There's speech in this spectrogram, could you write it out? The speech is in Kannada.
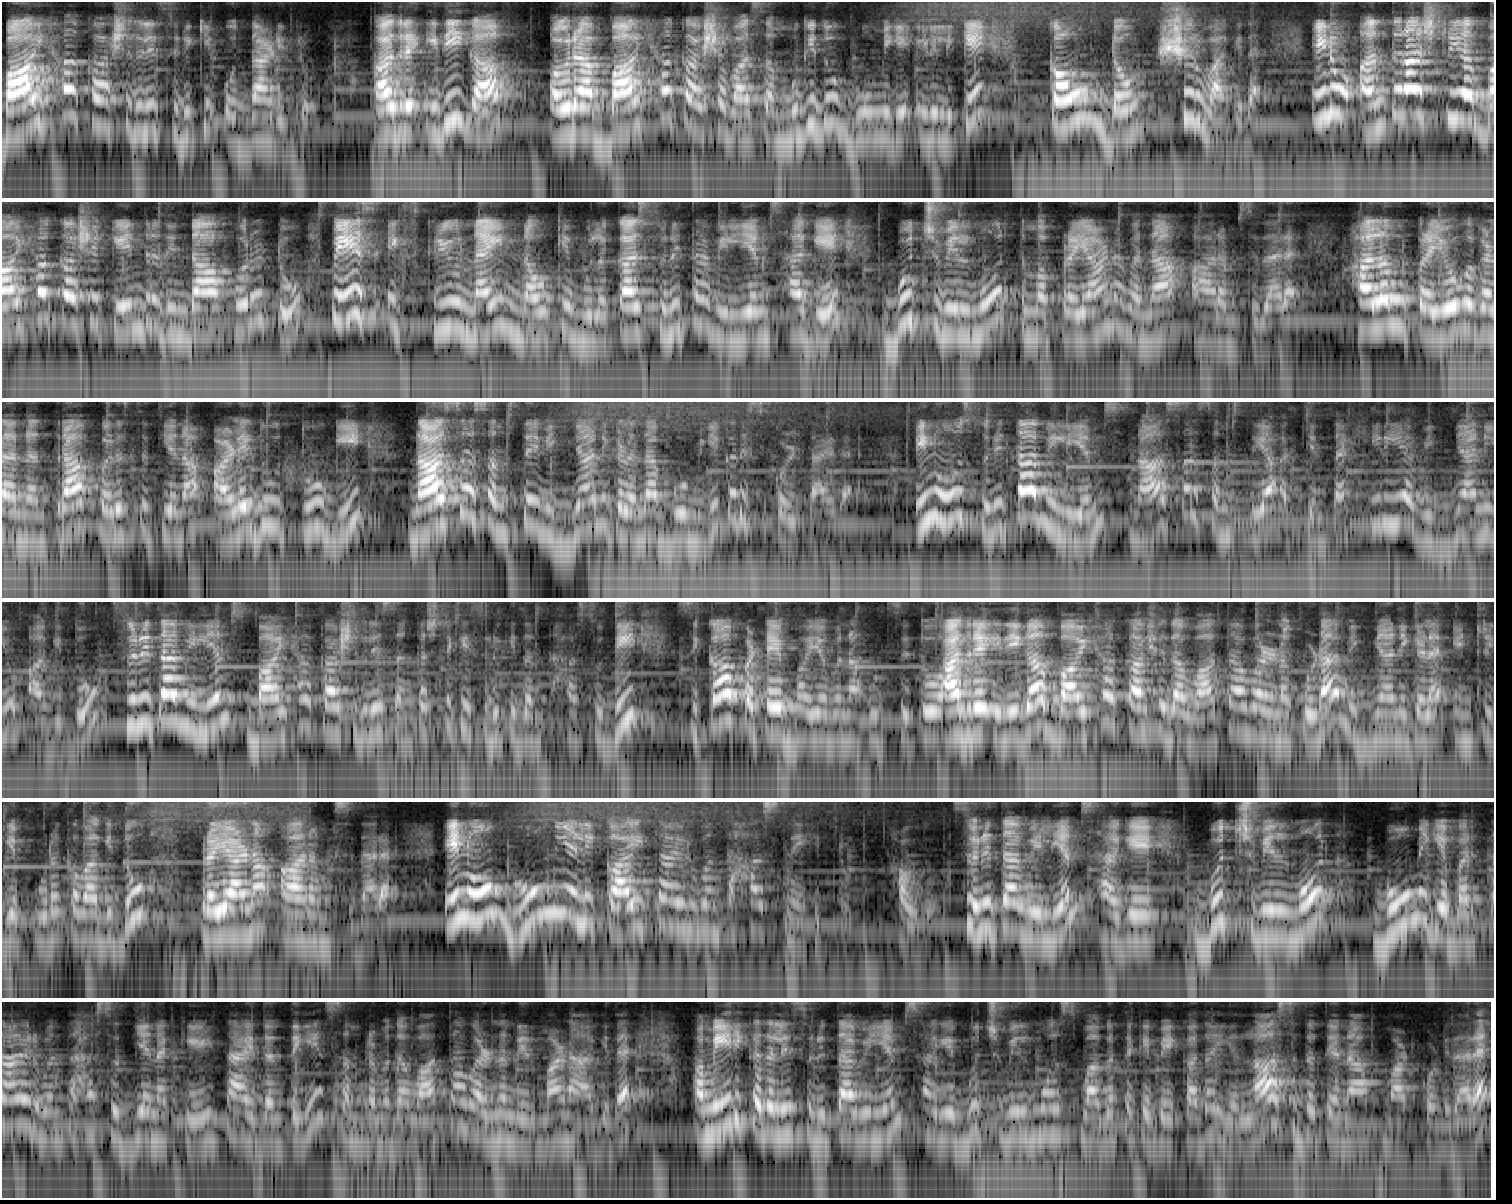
ಬಾಹ್ಯಾಕಾಶದಲ್ಲಿ ಸಿಲುಕಿ ಒದ್ದಾಡಿದ್ರು. ಆದರೆ ಇದೀಗ ಅವರ ಬಾಹ್ಯಾಕಾಶ ವಾಸ ಮುಗಿದು ಭೂಮಿಗೆ ಇಳಿಲಿಕ್ಕೆ ಕೌಂಟ್ ಡೌನ್ ಶುರುವಾಗಿದೆ. ಇನ್ನು ಅಂತಾರಾಷ್ಟ್ರೀಯ ಬಾಹ್ಯಾಕಾಶ ಕೇಂದ್ರದಿಂದ ಹೊರಟು ಸ್ಪೇಸ್ ಎಕ್ಸ್ ಕ್ರ್ಯೂ ನೈನ್ ನೌಕೆ ಮೂಲಕ ಸುನಿತಾ ವಿಲಿಯಮ್ಸ್ ಹಾಗೆ ಬುಚ್ ವಿಲ್ಮೋರ್ ತಮ್ಮ ಪ್ರಯಾಣವನ್ನ ಆರಂಭಿಸಿದ್ದಾರೆ. ಹಲವು ಪ್ರಯೋಗಗಳ ನಂತರ ಪರಿಸ್ಥಿತಿಯನ್ನು ಅಳೆದು ತೂಗಿ ನಾಸಾ ಸಂಸ್ಥೆ ವಿಜ್ಞಾನಿಗಳನ್ನ ಭೂಮಿಗೆ ಕರೆಸಿಕೊಳ್ತಾ ಇದೆ. ಇನ್ನು ಸುನಿತಾ ವಿಲಿಯಮ್ಸ್ ನಾಸಾ ಸಂಸ್ಥೆಯ ಅತ್ಯಂತ ಹಿರಿಯ ವಿಜ್ಞಾನಿಯೂ ಆಗಿದ್ದು, ಸುನಿತಾ ವಿಲಿಯಮ್ಸ್ ಬಾಹ್ಯಾಕಾಶದಲ್ಲಿ ಸಂಕಷ್ಟಕ್ಕೆ ಸಿಲುಕಿದಂತಹ ಸುದ್ದಿ ಸಿಕ್ಕಾಪಟ್ಟೆ ಭಯವನ್ನ ಹುಟ್ಟಿಸಿತು. ಆದರೆ ಇದೀಗ ಬಾಹ್ಯಾಕಾಶದ ವಾತಾವರಣ ಕೂಡ ವಿಜ್ಞಾನಿಗಳ ಎಂಟ್ರಿಗೆ ಪೂರಕವಾಗಿದ್ದು ಪ್ರಯಾಣ ಆರಂಭಿಸಿದ್ದಾರೆ. ಇನ್ನು ಭೂಮಿಯಲ್ಲಿ ಕಾಯ್ತಾ ಇರುವಂತಹ ಸ್ನೇಹಿತರು ಹೌದು. ಸುನಿತಾ ವಿಲಿಯಮ್ಸ್ ಹಾಗೆ ಬುಚ್ ವಿಲ್ಮೋರ್ ಭೂಮಿಗೆ ಬರ್ತಾ ಇರುವಂತಹ ಸುದ್ದಿಯನ್ನ ಕೇಳ್ತಾ ಇದ್ದಂತೆಯೇ ಸಂಭ್ರಮದ ವಾತಾವರಣ ನಿರ್ಮಾಣ ಆಗಿದೆ. ಅಮೆರಿಕದಲ್ಲಿ ಸುನಿತಾ ವಿಲಿಯಮ್ಸ್ ಹಾಗೆ ಬುಚ್ ವಿಲ್ಮೋರ್ ಸ್ವಾಗತಕ್ಕೆ ಬೇಕಾದ ಎಲ್ಲಾ ಸಿದ್ಧತೆಯನ್ನ ಮಾಡ್ಕೊಂಡಿದ್ದಾರೆ.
